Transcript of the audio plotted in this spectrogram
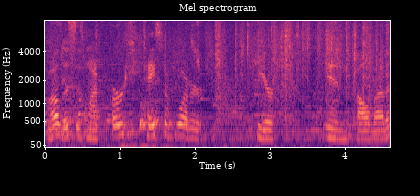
Well, this is my first taste of water here in Colorado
